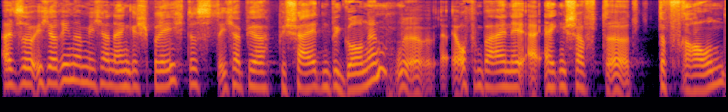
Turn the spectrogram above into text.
Also ich erinnere mich an ein Gespräch, das ich habe ja bescheiden begonnen, äh, offenbar eine Eigenschaft äh, der Frauen,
